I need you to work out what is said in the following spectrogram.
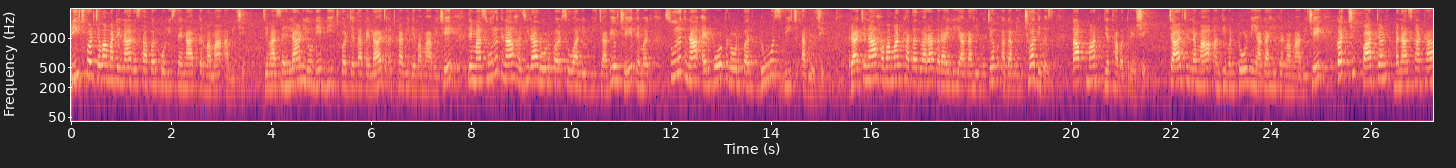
બીચ પર જવા માટેના રસ્તા પર પોલીસ તૈનાત કરવામાં આવી છે. જેમાં સહેલાણીઓને બીચ પર જતા પહેલાં જ અટકાવી દેવામાં આવે છે. તેમાં સુરતના હજીરા રોડ પર સુવાલી બીચ આવ્યો છે તેમજ સુરતના એરપોર્ટ રોડ પર ડુમસ બીચ આવ્યો છે. રાજ્યના હવામાન ખાતા દ્વારા કરાયેલી આગાહી મુજબ આગામી છ દિવસ તાપમાન યથાવત રહેશે. ચાર જિલ્લામાં આંધી વંટોળની આગાહી કરવામાં આવી છે. કચ્છ, પાટણ, બનાસકાંઠા,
